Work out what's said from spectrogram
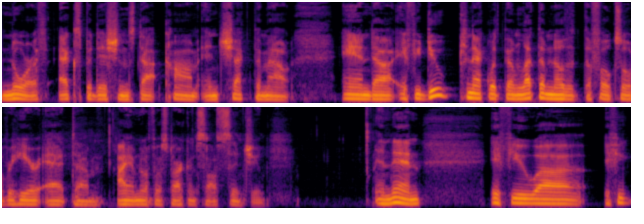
north expeditions.com and check them out. And uh, if you do connect with them, let them know that the folks over here at um, I Am Northwest Arkansas sent you. And then if you, uh, if you,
